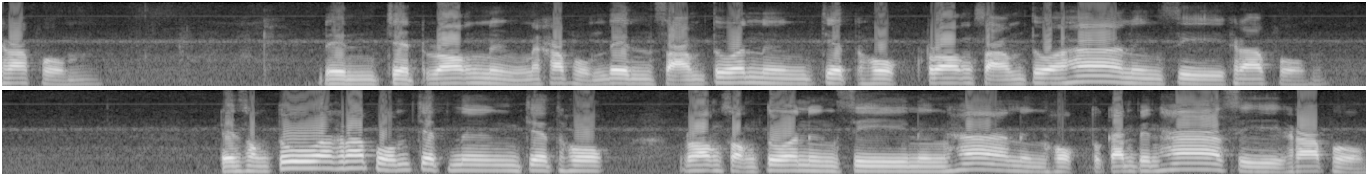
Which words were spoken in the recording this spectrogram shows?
ครับผม เด่นเจ็ดรองหนึ่งนะครับผม เด่นสามตัวหนึ่งเจ็ดหกรองสามตัวห้าหนึ่งสี่ครับผม เด่นสองตัวครับผมเจ็ดหนึ่งเจ็ดหกรองสองตัวหนึ่งสี่หนึ่งห้าหนึ่งหกตัวกันเป็นห้าสี่ครับผม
